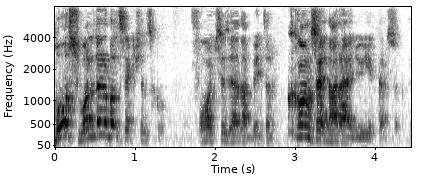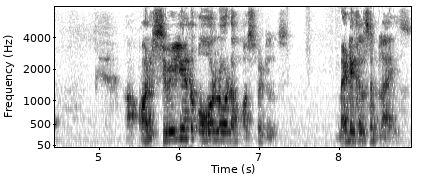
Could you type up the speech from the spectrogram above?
موسٹ ولنربل سیکشنز کو فوج سے زیادہ بہتر کون سا ادارہ ہے جو یہ کر سکتا ہے؟ اور civilian overload of hospitals medical supplies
